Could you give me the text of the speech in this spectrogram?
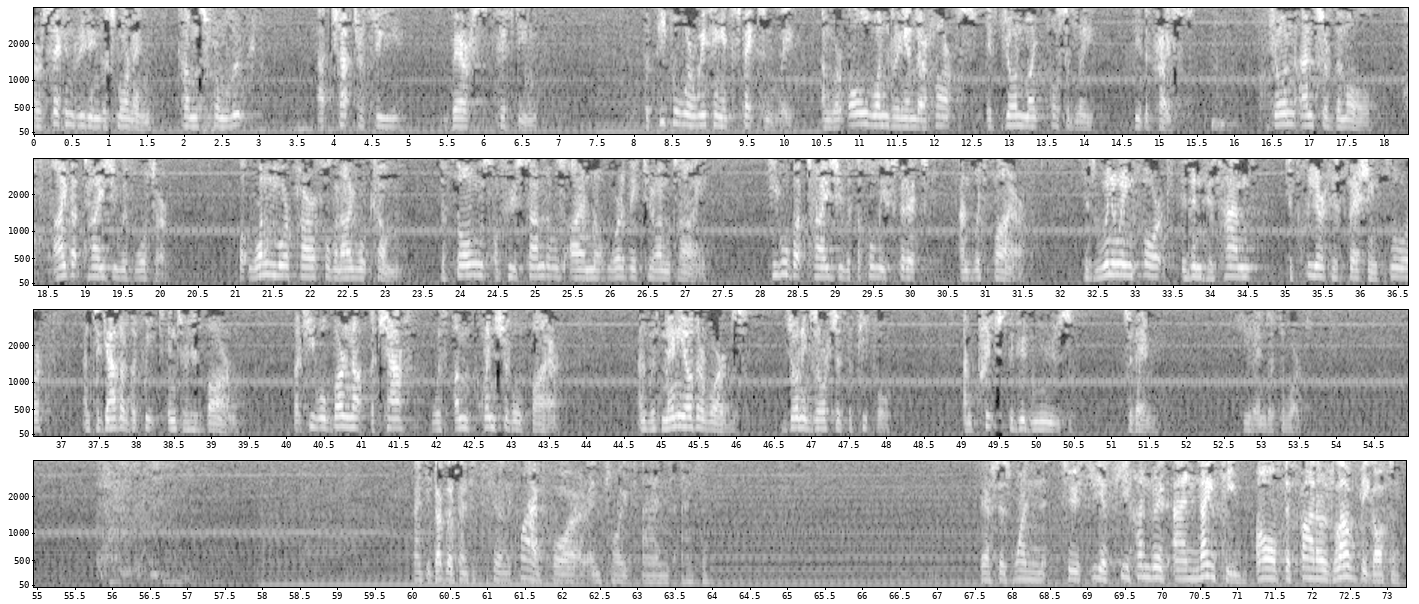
Our second reading this morning comes from Luke at chapter 3, verse 15. The people were waiting expectantly and were all wondering in their hearts if John might possibly be the Christ. John answered them all, I baptize you with water, but one more powerful than I will come, the thongs of whose sandals I am not worthy to untie. He will baptize you with the Holy Spirit and with fire. His winnowing fork is in his hand to clear his threshing floor and to gather the wheat into his barn. But he will burn up the chaff with unquenchable fire. And with many other words, John exhorted the people and preached the good news to them. Here endeth the word. Thank you, Douglas, and to Peter and the choir for our introit and anthem. Verses 1, 2, 3 of 319 of the Father's love begotten.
